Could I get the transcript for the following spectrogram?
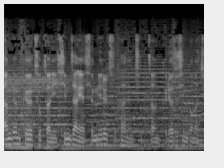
방금 그 축전이 심장의 승리를 축하하는 축전 그려주신 거 맞죠?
